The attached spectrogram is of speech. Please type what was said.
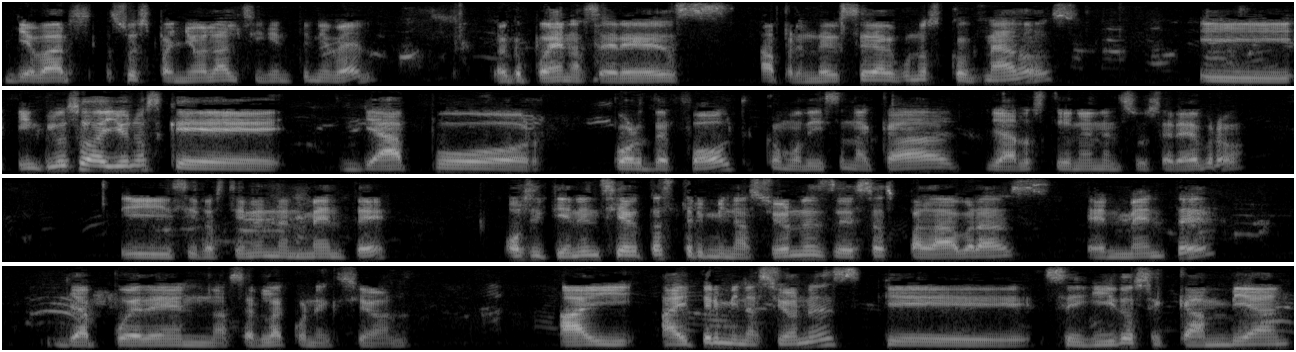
llevar su español al siguiente nivel, lo que pueden hacer es aprenderse algunos cognados y incluso hay unos que ya por, por default, como dicen acá, ya los tienen en su cerebro. Y si los tienen en mente o si tienen ciertas terminaciones de esas palabras en mente, ya pueden hacer la conexión. Hay, hay terminaciones que seguido se cambian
